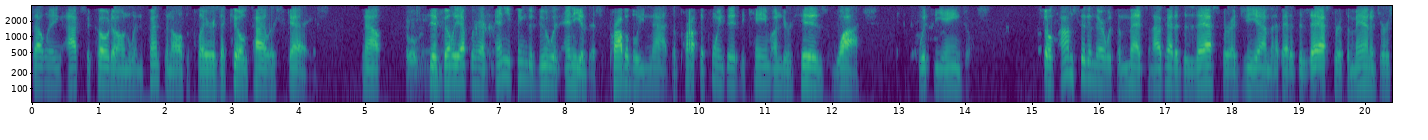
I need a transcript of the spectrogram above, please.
selling oxycodone and fentanyl to players that killed Tyler Skaggs. Now, did Billy Eppler have anything to do with any of this? Probably not. The pro- the point is, it came under his watch with the Angels. So if I'm sitting there with the Mets and I've had a disaster at GM and I've had a disaster at the managers,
